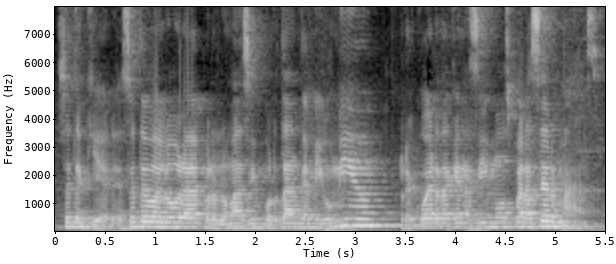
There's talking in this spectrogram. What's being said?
Se te quiere, se te valora, pero lo más importante, amigo mío, recuerda que nacimos para ser más.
